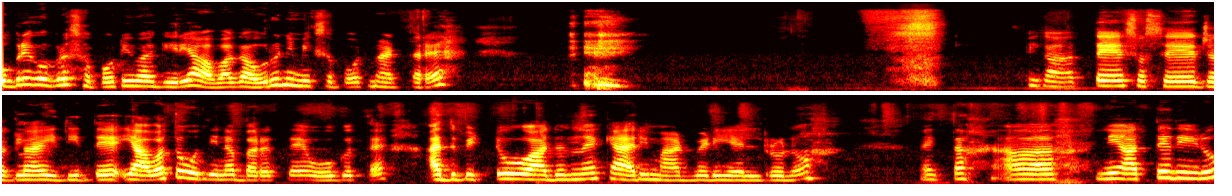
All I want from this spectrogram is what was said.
ಒಬ್ರಿಗೊಬ್ರು ಸಪೋರ್ಟಿವ್ ಆಗಿರಿ ಆವಾಗ ಅವರು ನಿಮಗೆ ಸಪೋರ್ಟ್ ಮಾಡ್ತಾರೆ. ಈಗ ಅತ್ತೆ, ಸೊಸೆ ಜಗಳ ಇದ್ದಿದ್ದೆ, ಯಾವತ್ತೋ ಒಂದಿನ ಬರುತ್ತೆ, ಹೋಗುತ್ತೆ. ಅದು ಬಿಟ್ಟು ಅದನ್ನೇ ಕ್ಯಾರಿ ಮಾಡಬೇಡಿ ಎಲ್ರೂ ಆಯ್ತಾ? ನೀ ಅತ್ತೆದೀರು,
